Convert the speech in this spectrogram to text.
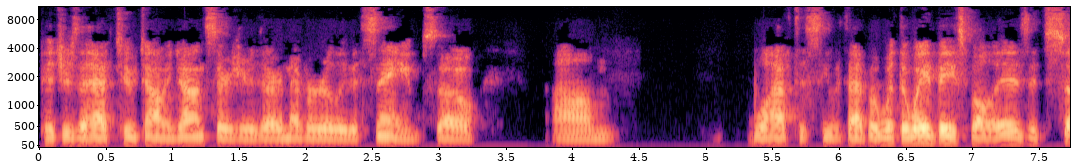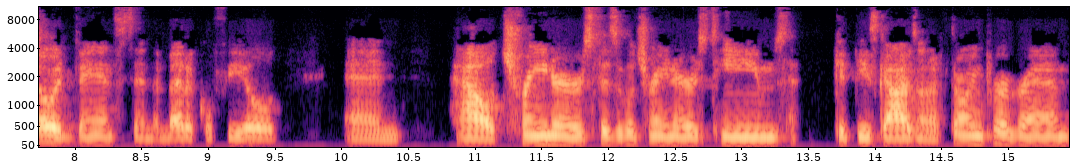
pitchers that have two Tommy John surgeries are never really the same. So um, we'll have to see with that. But with the way baseball is, it's so advanced in the medical field and how trainers, physical trainers, teams get these guys on a throwing program,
